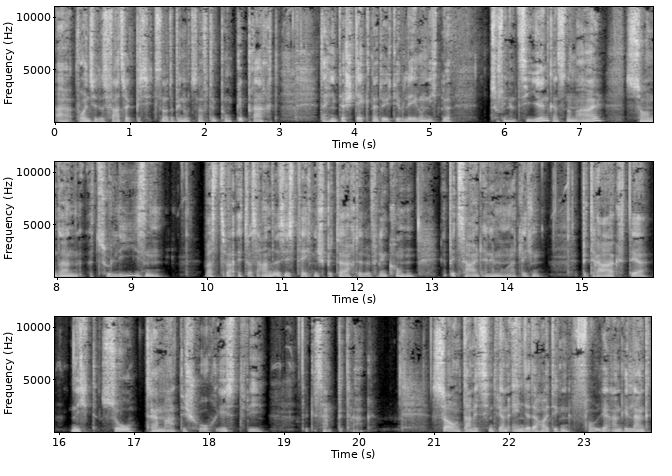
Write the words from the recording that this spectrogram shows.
äh, wollen Sie das Fahrzeug besitzen oder benutzen, auf den Punkt gebracht. Dahinter steckt natürlich die Überlegung, nicht nur zu finanzieren, ganz normal, sondern zu leasen. Was zwar etwas anderes ist, technisch betrachtet, aber für den Kunden, er bezahlt einen monatlichen Betrag, der nicht so dramatisch hoch ist wie der Gesamtbetrag. So, und damit sind wir am Ende der heutigen Folge angelangt.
